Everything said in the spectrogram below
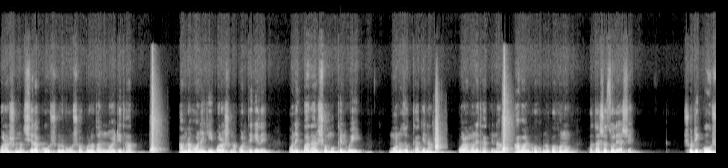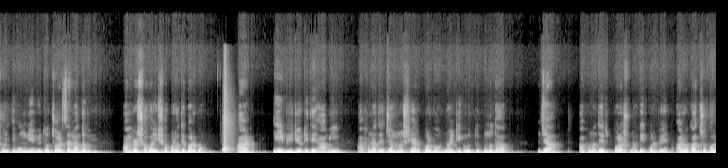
পড়াশোনার সেরা কৌশল ও সফলতার নয়টি ধাপ। আমরা অনেকেই পড়াশোনা করতে গেলে অনেক বাধার সম্মুখীন হই। মনোযোগ থাকে না, পড়া মনে থাকে না, আবার কখনো কখনো হতাশা চলে আসে। সঠিক কৌশল এবং নিয়মিত চর্চার মাধ্যমে আমরা সবাই সফল হতে পারব। আর এই ভিডিওটিতে আমি আপনাদের জন্য শেয়ার করব নয়টি গুরুত্বপূর্ণ ধাপ, যা আপনাদের পড়াশোনাকে করবে আরও কার্যকর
